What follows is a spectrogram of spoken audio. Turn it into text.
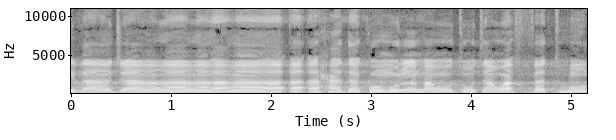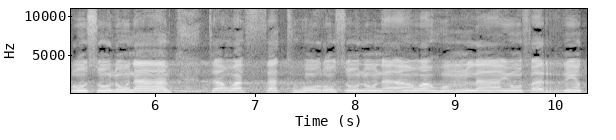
إذا جاء أحدكم الموت توفته رسلنا توفته رسلنا وهم لا يفرطون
